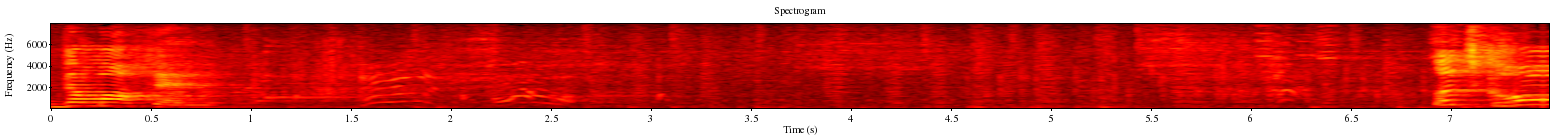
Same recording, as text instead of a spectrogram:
The muffin. Let's go.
